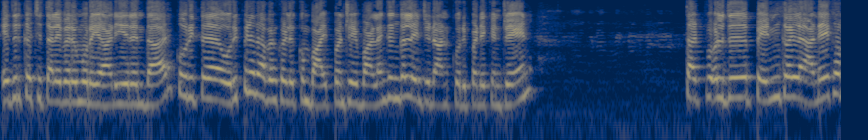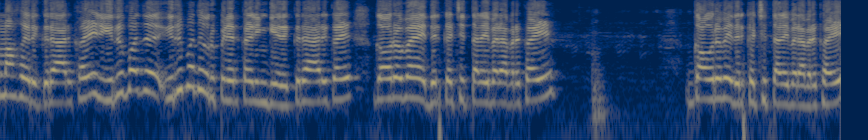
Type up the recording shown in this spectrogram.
எதிர்க்கட்சி தலைவரும் உரையாடி இருந்தார் குறித்த உறுப்பினர் அவர்களுக்கும் வாய்ப்பொன்றை வழங்குங்கள் என்று நான் குறிப்பிடுகின்றேன். தற்பொழுது பெண்கள் அநேகமாக இருக்கிறார்கள். இருபது இருபது உறுப்பினர்கள் இங்கே இருக்கிறார்கள். கௌரவ எதிர்க்கட்சி தலைவர் அவர்கள் கௌரவ எதிர்க்கட்சி தலைவர் அவர்கள்.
